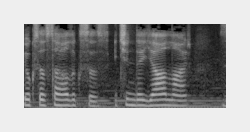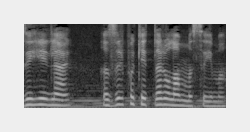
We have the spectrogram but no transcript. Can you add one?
Yoksa sağlıksız, içinde yağlar, zehirler, hazır paketler olan masayı mı?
